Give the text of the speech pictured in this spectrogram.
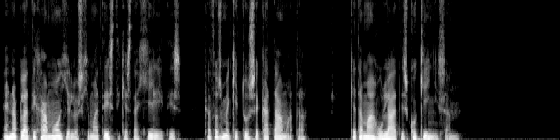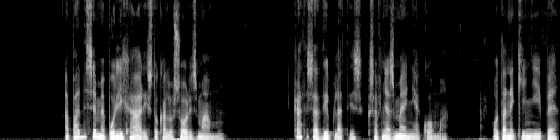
Ένα πλατή χαμόγελο σχηματίστηκε στα χείλη της καθώς με κοιτούσε κατάματα και τα μάγουλά της κοκκίνησαν. Απάντησε με πολύ χάρη στο καλωσόρισμά μου. Κάθεσα δίπλα της, ξαφνιασμένη ακόμα, όταν εκείνη είπε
